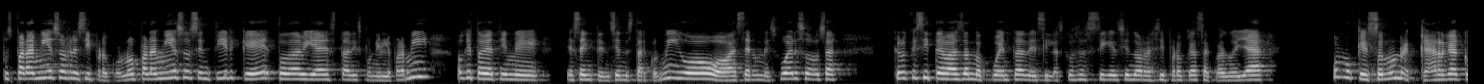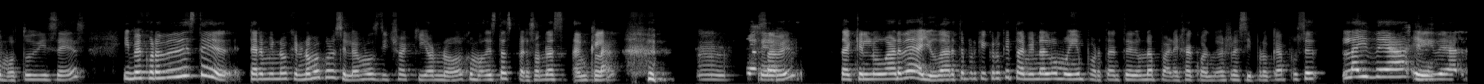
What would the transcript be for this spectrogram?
pues para mí eso es recíproco, ¿no? Para mí eso es sentir que todavía está disponible para mí o que todavía tiene esa intención de estar conmigo o hacer un esfuerzo, o sea, creo que sí te vas dando cuenta de si las cosas siguen siendo recíprocas a cuando ya como que son una carga, como tú dices. Y me acordé de este término que no me acuerdo si lo hemos dicho aquí o no, como de estas personas ancla, mm, ya sabes. Sea, que en lugar de ayudarte, porque creo que también algo muy importante de una pareja cuando es recíproca, pues es, la idea, el ideal de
